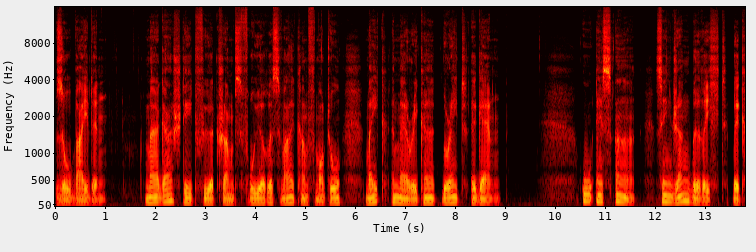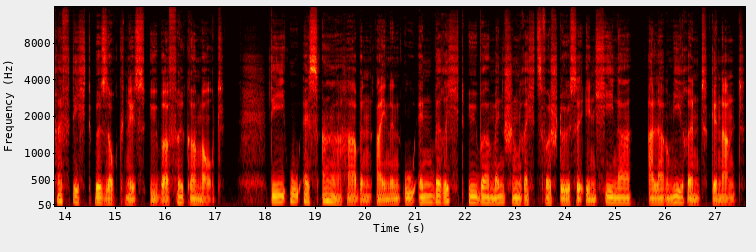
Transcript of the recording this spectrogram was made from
so Biden. MAGA steht für Trumps früheres Wahlkampfmotto Make America Great Again. USA Xinjiang-Bericht bekräftigt Besorgnis über Völkermord. Die USA haben einen UN-Bericht über Menschenrechtsverstöße in China alarmierend genannt.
